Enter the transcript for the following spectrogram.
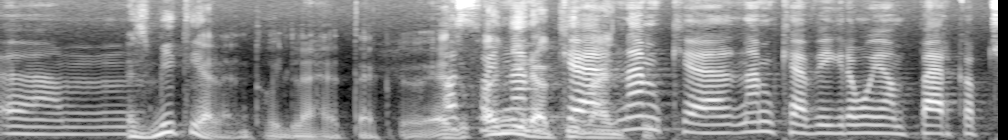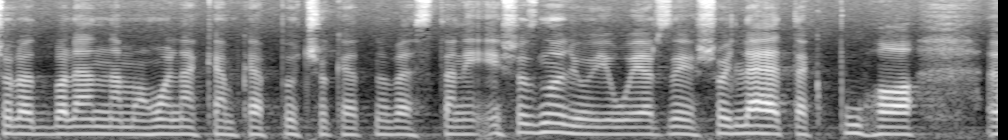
um, Ez mit jelent, hogy lehetek nő? Ez Az, hogy nem kell, nem, kell, nem kell végre olyan párkapcsolatban lennem, ahol nekem kell pöcsöket növeszteni. És az nagyon jó érzés, hogy lehetek puha, ö,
